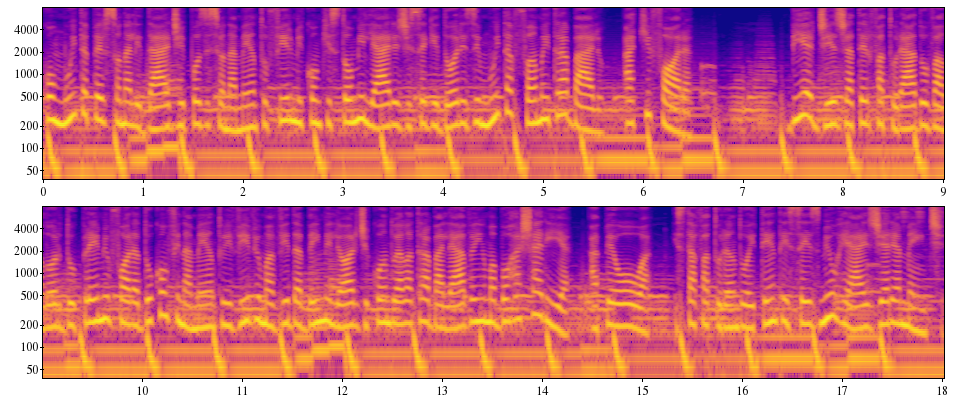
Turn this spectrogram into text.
Com muita personalidade e posicionamento firme, conquistou milhares de seguidores e muita fama e trabalho, aqui fora. Bia diz já ter faturado o valor do prêmio fora do confinamento e vive uma vida bem melhor de quando ela trabalhava em uma borracharia. A Peoa está faturando 86 mil reais diariamente.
